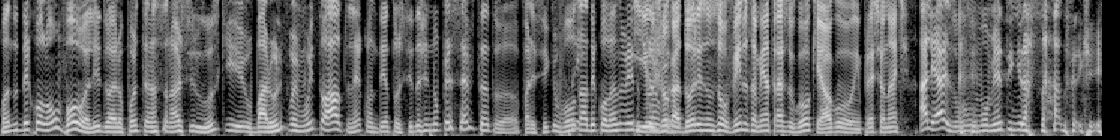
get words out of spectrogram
quando decolou um voo ali do Aeroporto Internacional Arcílio Luz, que o barulho foi muito alto, né? Quando tem a torcida, a gente não percebe tanto. Parecia que o voo tava decolando no meio do E campo. os jogadores nos ouvindo também atrás do gol, que é algo impressionante. Aliás, um, um momento engraçado é que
